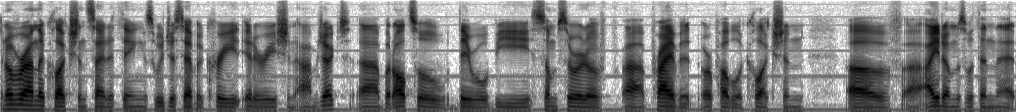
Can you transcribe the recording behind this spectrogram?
and over on the collection side of things, we just have a create iteration object, uh, but also there will be some sort of uh, private or public collection of uh, items within that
